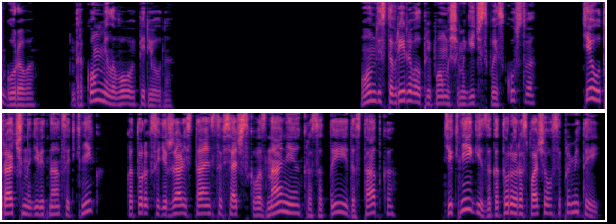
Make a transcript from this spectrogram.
Гурова. Дракон мелового периода. Он реставрировал при помощи магического искусства те утраченные 19 книг, в которых содержались таинства всяческого знания, красоты и достатка. Те книги, за которые расплачивался Прометей.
